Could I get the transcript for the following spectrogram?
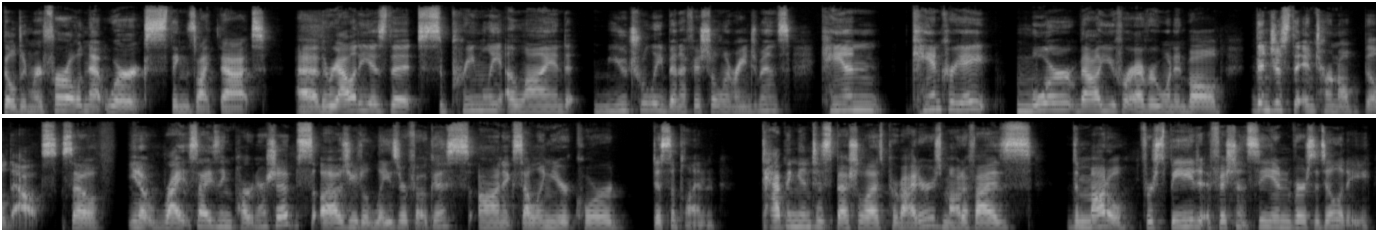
building referral networks, things like that. Uh, the reality is that supremely aligned, mutually beneficial arrangements can can create more value for everyone involved than just the internal build outs. So, you know, right sizing partnerships allows you to laser focus on excelling your core discipline. Tapping into specialized providers modifies the model for speed, efficiency, and versatility.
